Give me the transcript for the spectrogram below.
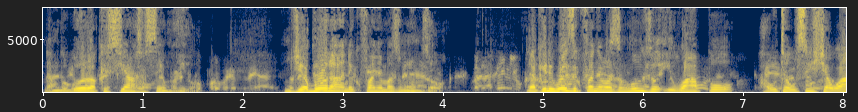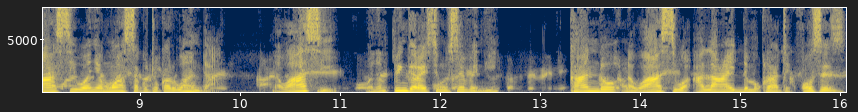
na mgogoro wa kisiasa sehemu hiyo. Njia bora ni kufanya mazungumzo, lakini huwezi kufanya mazungumzo iwapo hautahusisha waasi wa Nyamwasa kutoka Rwanda na waasi wanampinga Rais Museveni, kando na waasi wa Allied Democratic Forces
